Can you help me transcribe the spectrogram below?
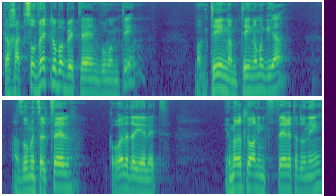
ככה צובט לו בבטן, והוא ממתין, ממתין, ממתין, לא מגיע. אז הוא מצלצל, קורא לדיילת, היא אומרת לו, אני מצטערת, אדוני,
